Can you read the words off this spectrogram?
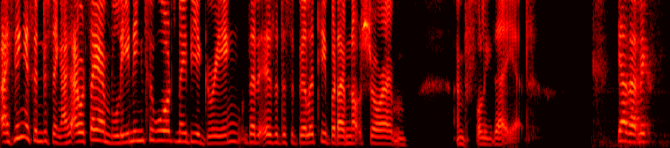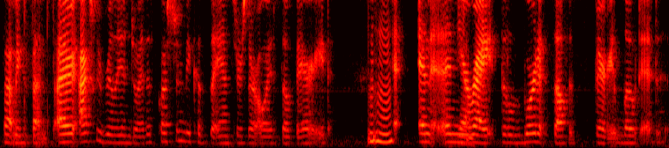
I think it's interesting. I, I, would say I'm leaning towards maybe agreeing that it is a disability, but I'm not sure I'm I'm fully there yet. Yeah, that makes that makes sense. I actually really enjoy this question because the answers are always so varied. Mm-hmm. And and you're right. The word itself is very loaded.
